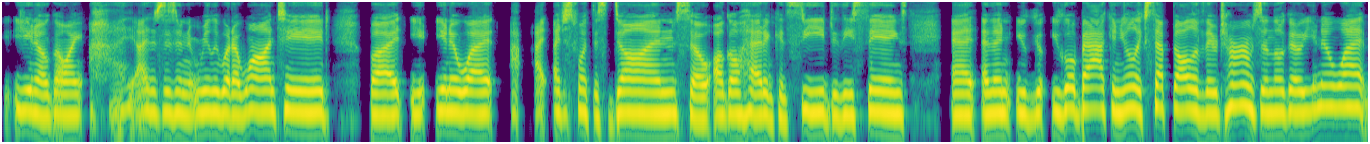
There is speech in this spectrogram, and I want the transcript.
you know, going, I, this isn't really what I wanted, but you, you know what? I, I just want this done. So I'll go ahead and concede to these things. And, and then you, you go back and you'll accept all of their terms and they'll go, you know what?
